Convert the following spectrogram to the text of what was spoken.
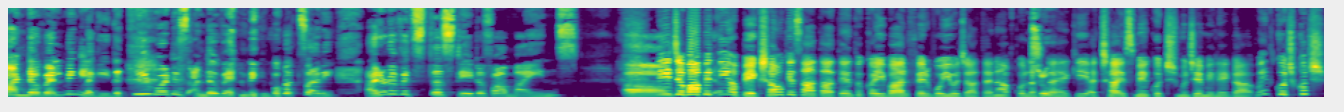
अंडरवेलमिंग लगी। द की वर्ड इज़ अंडरवेलमिंग बहुत सारी। I don't know if it's the state of our minds नहीं जब आप इतनी अपेक्षाओं के साथ आते हैं तो कई बार फिर वही हो जाता है ना आपको लगता है कि अच्छा इसमें कुछ मुझे मिलेगा। कुछ कुछ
